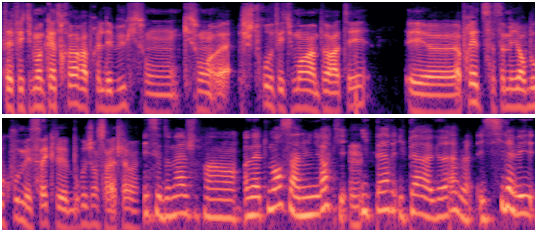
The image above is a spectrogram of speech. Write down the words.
t'as effectivement 4 heures après le début qui sont, qui sont, euh, je trouve effectivement un peu ratées. Et euh, après, ça s'améliore beaucoup, mais c'est vrai que beaucoup de gens s'arrêtent là, ouais. Et c'est dommage. Enfin, honnêtement, c'est un univers qui est Mm. hyper, hyper agréable. Et s'il avait,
